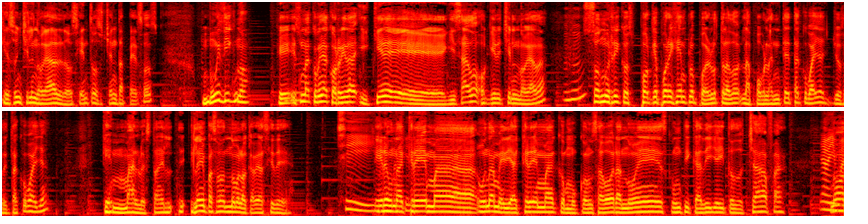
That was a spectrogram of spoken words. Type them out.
que es un chile en nogada de 280 pesos. Muy digno. Que es una comida corrida y quiere guisado o quiere chile en nogada. Son muy ricos. Porque, por ejemplo, por el otro lado, la poblanita de Tacubaya, yo soy Tacubaya. Qué malo está. El, el año pasado no me lo acabé así de. Sí. Era una imagino. crema, una media crema como con sabor a nuez, con un picadillo y todo chafa. Ya me No, no,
